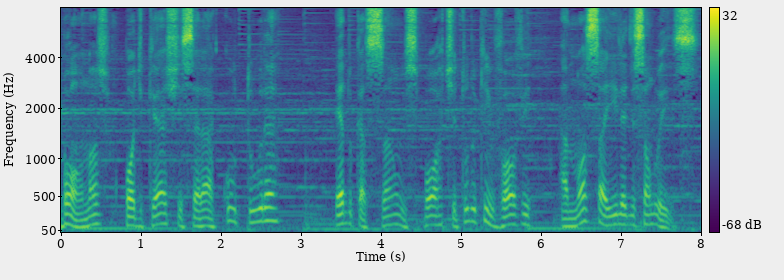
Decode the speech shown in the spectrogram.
Bom, nosso podcast será cultura, educação, esporte, tudo que envolve a nossa ilha de São Luís.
